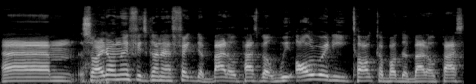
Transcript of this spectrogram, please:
Um, so I don't know if it's gonna affect the battle pass, but we already talked about the battle pass.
